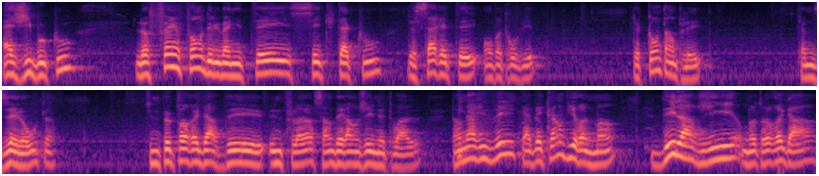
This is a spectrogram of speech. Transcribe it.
agit beaucoup. Le fin fond de l'humanité, c'est tout à coup de s'arrêter, on va trop vite, de contempler, comme disait l'autre, tu ne peux pas regarder une fleur sans déranger une étoile. D'en arriver qu'avec l'environnement, d'élargir notre regard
